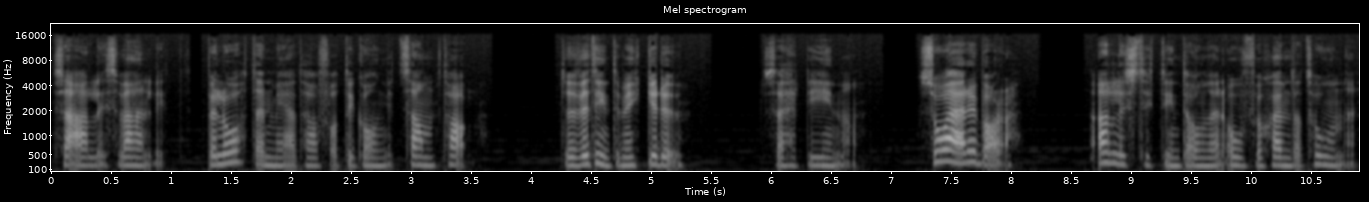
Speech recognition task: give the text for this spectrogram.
sa Alice vänligt, belåten med att ha fått igång ett samtal. Du vet inte mycket du, sa hertiginnan. Så är det bara. Alice tyckte inte om den oförskämda tonen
